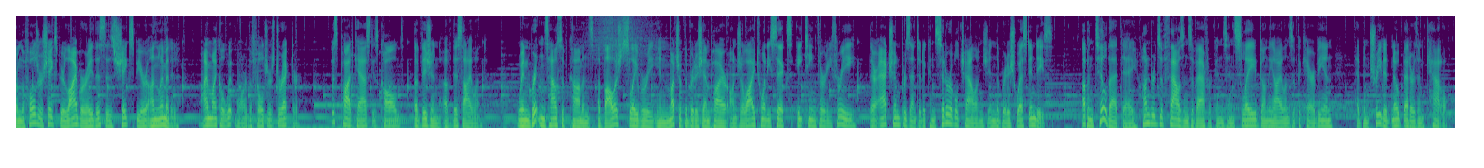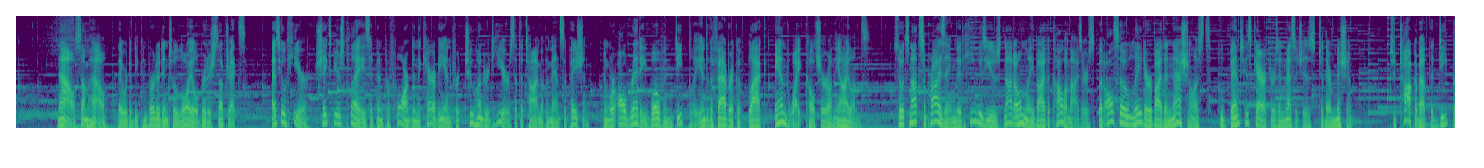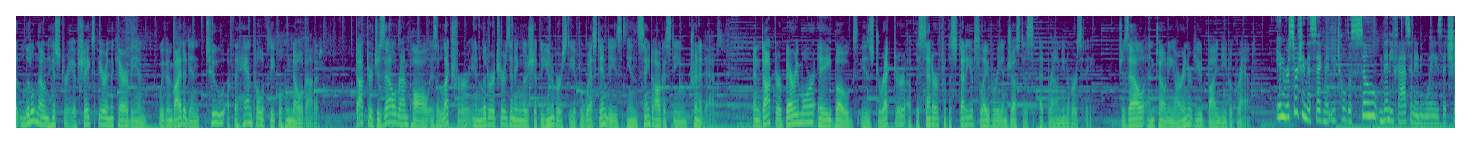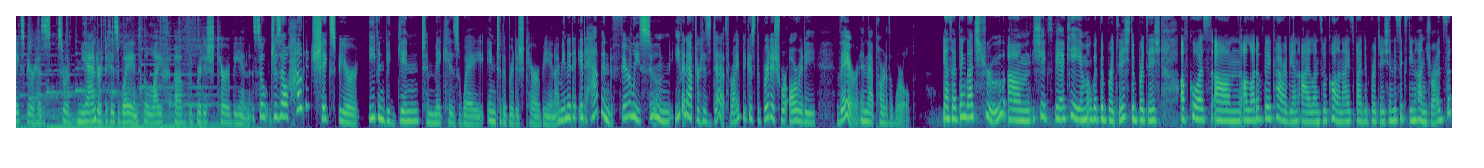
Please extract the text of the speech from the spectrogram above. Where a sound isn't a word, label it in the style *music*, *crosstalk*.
From the Folger Shakespeare Library, this is Shakespeare Unlimited. I'm Michael Witmore, the Folger's director. This podcast is called A Vision of This Island. When Britain's House of Commons abolished slavery in much of the British Empire on July 26, 1833, their action presented a considerable challenge in the British West Indies. Up until that day, hundreds of thousands of Africans enslaved on the islands of the Caribbean had been treated no better than cattle. Now, somehow, they were to be converted into loyal British subjects. As you'll hear, Shakespeare's plays had been performed in the Caribbean for 200 years at the time of emancipation, and were already woven deeply into the fabric of black and white culture on the islands. So it's not surprising that he was used not only by the colonizers, but also later by the nationalists who bent his characters and messages to their mission. To talk about the deep but little known history of Shakespeare in the Caribbean, we've invited in two of the handful of people who know about it. Dr. Giselle Rampaul is a lecturer in literatures and English at the University of the West Indies in St. Augustine, Trinidad. And Dr. Barrymore A. Bogues is director of the Center for the Study of Slavery and Justice at Brown University. Giselle and Tony are interviewed by Neva Grant. In researching this segment, you told us so many fascinating ways that Shakespeare has sort of meandered his way into the life of the British Caribbean. So, Giselle, how did Shakespeare even begin to make his way into the British Caribbean? I mean, it, it happened fairly soon, even after his death, right? Because the British were already there in that part of the world. Yes, I think that's true. Um, Shakespeare came with the British. The British, of course, um, a lot of the Caribbean islands were colonized by the British in the 1600s,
